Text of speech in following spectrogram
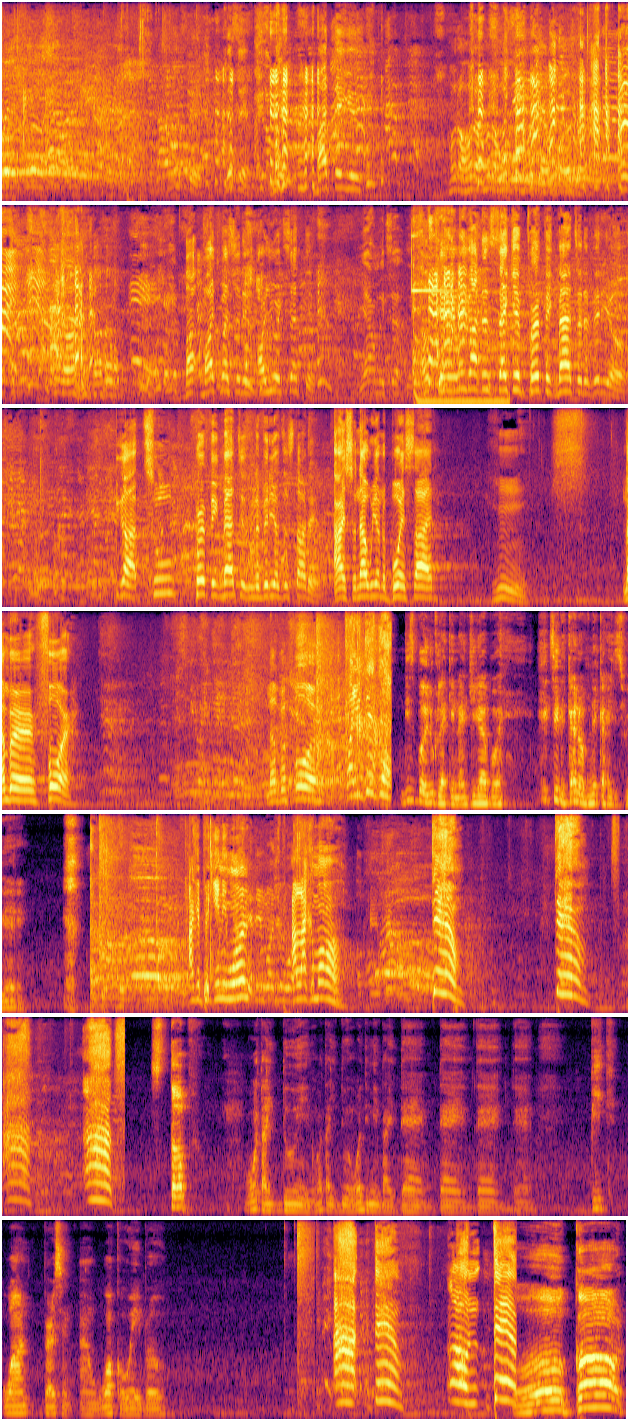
with it, too. And I'm with it. Now listen. My thing is, hold on, hold on, hold on. What's that? What's that? Hold on. My, my question is, are you accepted? Yeah, I'm accepted. Okay, we got the second perfect match of the video. We got two perfect matches and the video just started. All right, so now we on the boys' side. Hmm. Number four. Number four. Why you did that? This boy look like a Nigeria boy. See the kind of knicker he's wearing. I can pick anyone. Anyone. I like them all. Damn. Damn. Ah. Ah. Stop. What are you doing? What are you doing? What do you mean by damn, damn, damn, damn? Pick one person and walk away, bro. Ah. Damn. Oh, damn. Oh God!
